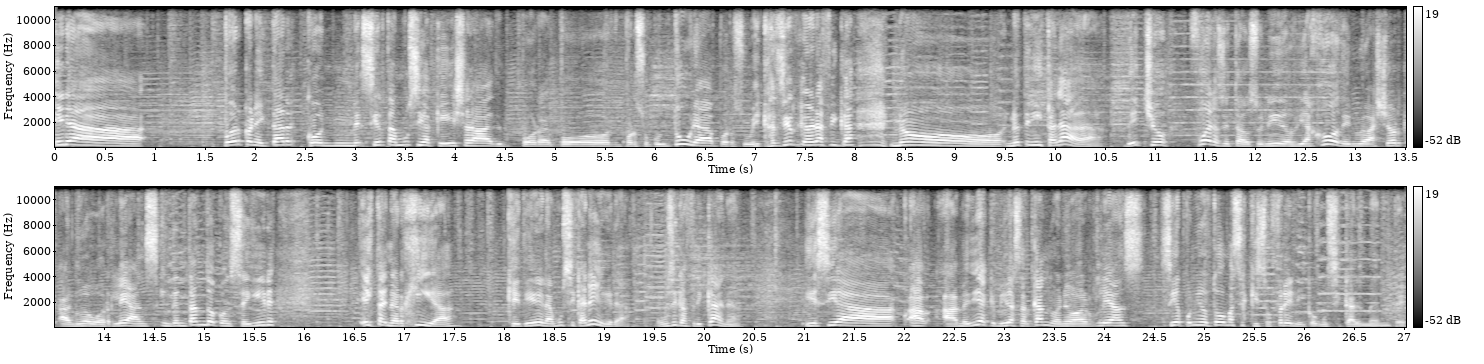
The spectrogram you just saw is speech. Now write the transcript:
era poder conectar con cierta música que ella, por, por- por su cultura, por su ubicación geográfica, no, no tenía instalada. De hecho, fue a los Estados Unidos, viajó de Nueva York a Nueva Orleans, intentando conseguir esta energía que tiene la música negra, la música africana. Y decía, a, a medida que me iba acercando a Nueva Orleans, se iba poniendo todo más esquizofrénico musicalmente.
